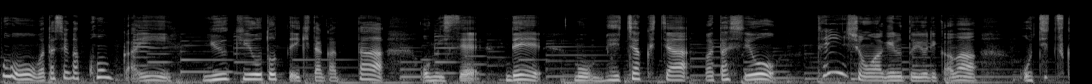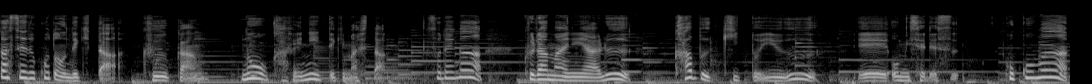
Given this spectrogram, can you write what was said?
方私が今回有給を取って行きたかったお店でもうめちゃくちゃ私をテンションを上げるというよりかは落ち着かせることのできた空間のカフェに行ってきました。それが蔵前にある歌舞伎という、えー、お店です。ここは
